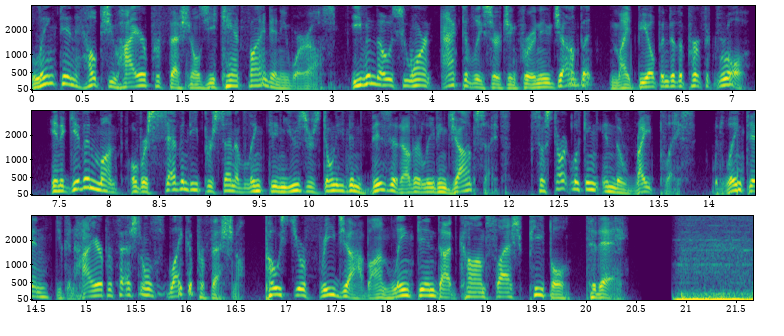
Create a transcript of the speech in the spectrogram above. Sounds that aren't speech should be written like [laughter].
LinkedIn helps you hire professionals you can't find anywhere else, even those who aren't actively searching for a new job but might be open to the perfect role. In a given month, over 70% of LinkedIn users don't even visit other leading job sites. So start looking in the right place. With LinkedIn, you can hire professionals like a professional. Post your free job on linkedin.com slash people today.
